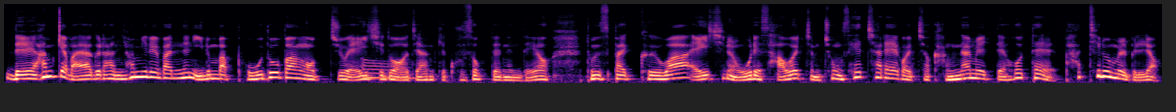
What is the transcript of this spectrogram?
네, 함께 마약을 한 혐의를 받는 이른바 보도방 업주 A 씨도 어. 어. 제 함께 구속됐는데요. 돈 스파이크와 A 씨는 올해 4월쯤 총세 차례에 걸쳐 강남 일대 호텔 파티룸을 빌려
